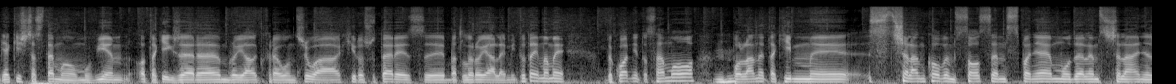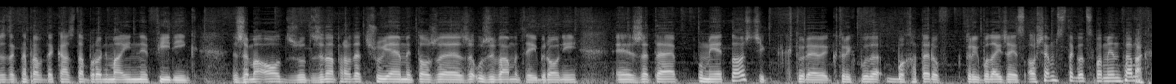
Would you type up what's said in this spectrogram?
jakiś czas temu mówiłem o takiej grze Realm Royale, która łączyła hero shootery z y, Battle Royalem. I tutaj mamy dokładnie to samo, polane takim y, strzelankowym sosem, wspaniałym modelem strzelania, że tak naprawdę każda broń ma inny feeling, że ma odrzut, że naprawdę czujemy to, że, że używamy tej broni, y, że te umiejętności, które, których bohaterów, których bodajże jest 8 z tego co pamiętam, Tak,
